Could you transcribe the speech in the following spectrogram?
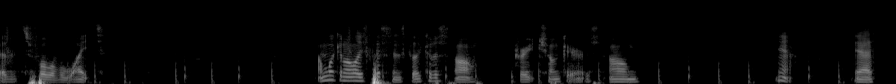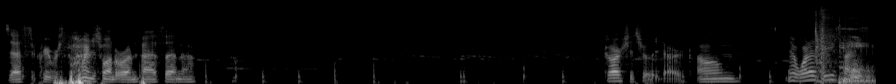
because it's full of light. I'm looking at all these pistons because I could have. Oh, great chunk errors. Um, yeah, yeah, that's, that's the creeper spawn. I just want to run past that now. Gosh, it's really dark. Um, yeah, why did these lights?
